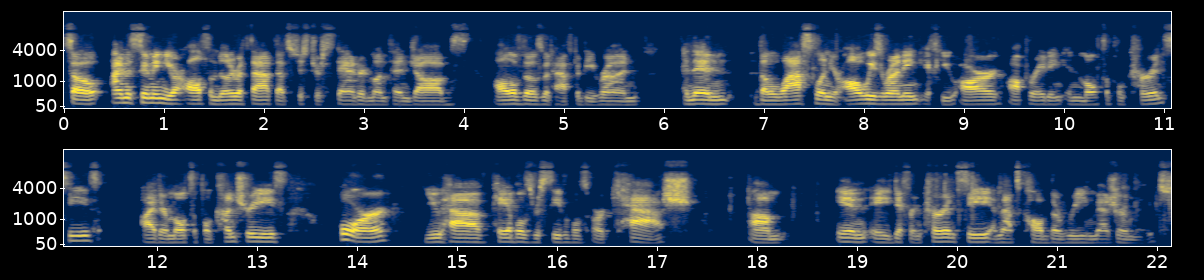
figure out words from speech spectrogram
So I'm assuming you're all familiar with that. That's just your standard month end jobs. All of those would have to be run. And then the last one you're always running if you are operating in multiple currencies, either multiple countries, or you have payables, receivables, or cash um, in a different currency, and that's called the remeasurement.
